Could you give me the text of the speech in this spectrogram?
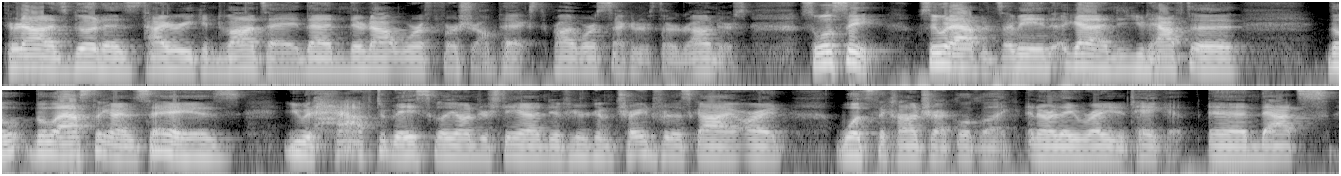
they're not as good as Tyreek and Davante, then they're not worth first round picks. They're probably worth second or third rounders. So we'll see. We'll see what happens. I mean, again, you'd have to. The the last thing I would say is you would have to basically understand if you're going to trade for this guy. All right, what's the contract look like, and are they ready to take it? And that's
